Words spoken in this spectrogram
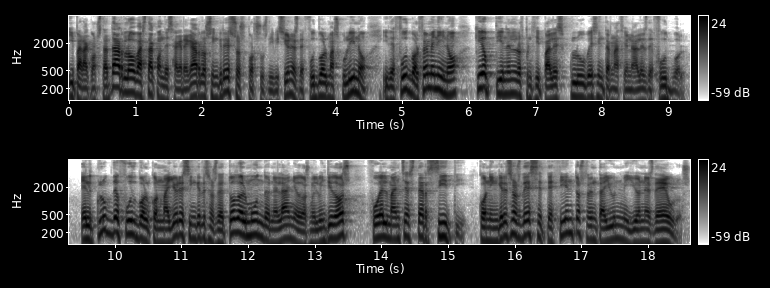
Y para constatarlo basta con desagregar los ingresos por sus divisiones de fútbol masculino y de fútbol femenino que obtienen los principales clubes internacionales de fútbol. El club de fútbol con mayores ingresos de todo el mundo en el año 2022 fue el Manchester City, con ingresos de 731 millones de euros.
